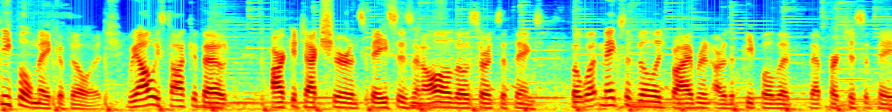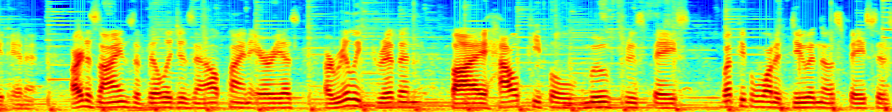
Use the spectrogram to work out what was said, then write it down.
People make a village. We always talk about architecture and spaces and all of those sorts of things. But what makes a village vibrant are the people that, that participate in it. Our designs of villages in alpine areas are really driven by how people move through space, what people want to do in those spaces,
